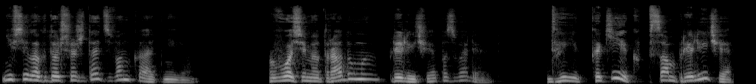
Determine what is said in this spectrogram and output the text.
не в силах дольше ждать звонка от нее. В восемь утра, думаю, приличия позволяют. Да и какие к псам приличия,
